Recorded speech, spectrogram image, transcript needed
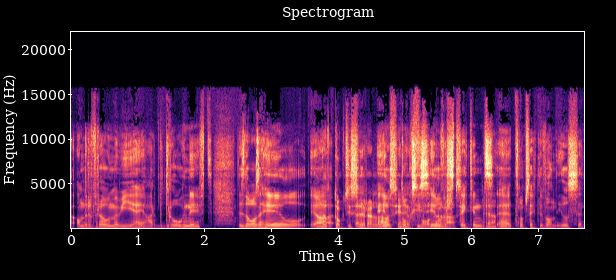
andere vrouwen met wie hij haar bedrogen heeft. Dus dat was een heel... Ja, heel toxische relatie. Heel toxisch, heel, verstikkend eh, ten opzichte van Ilse.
